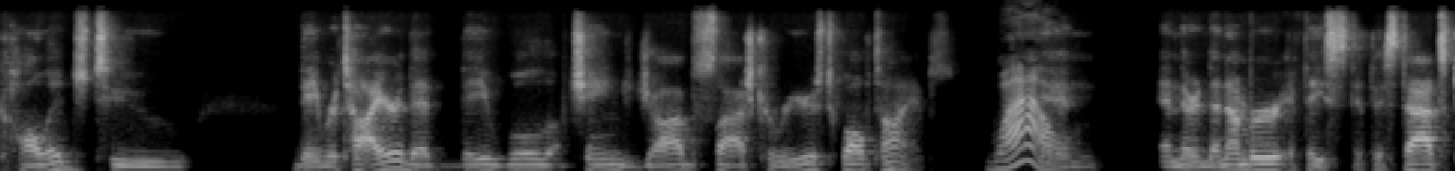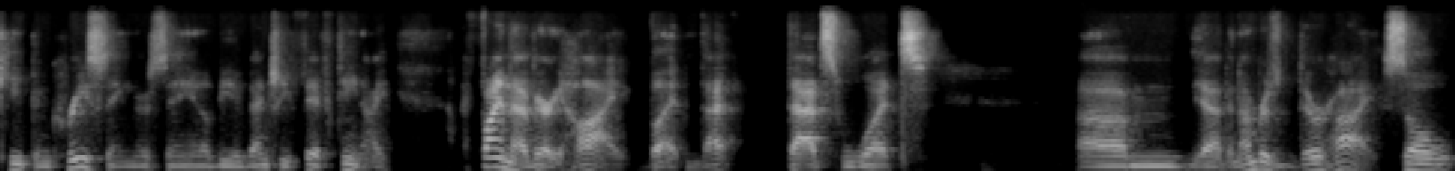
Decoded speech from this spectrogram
college to they retire, that they will change jobs slash careers 12 times. Wow. And and they're the number, if they if the stats keep increasing, they're saying it'll be eventually 15. I I find that very high, but that that's what um yeah the numbers they're high so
